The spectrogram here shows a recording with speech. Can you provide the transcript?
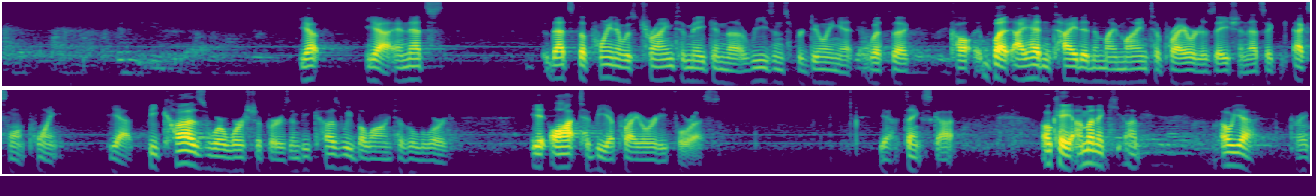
kind of the fundamental, because we do need that reminder. Yep, yeah, and that's, that's the point I was trying to make in the reasons for doing it with the call, but I hadn't tied it in my mind to prioritization. That's an excellent point. Yeah, because we're worshipers and because we belong to the Lord, it ought to be a priority for us. Yeah, thanks, Scott. Okay, I'm gonna. Um, oh yeah, Greg.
